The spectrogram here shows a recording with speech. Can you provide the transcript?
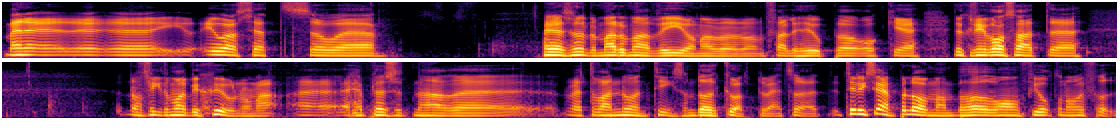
Men eh, eh, oavsett så... Eh, eh, så de hade de här vyerna då de föll ihop och eh, det kunde ju vara så att eh, de fick de här visionerna eh, helt plötsligt när eh, vet, det var någonting som dök upp. Du vet, så att, till exempel om man behöver ha en 14-årig fru.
